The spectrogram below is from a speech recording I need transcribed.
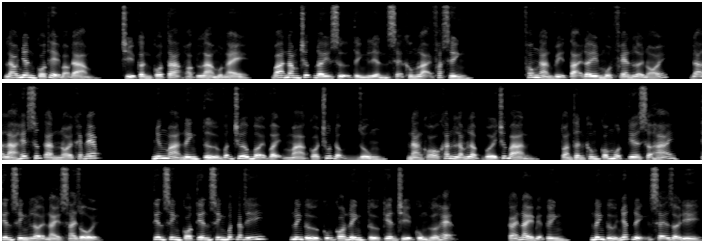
Lão nhân có thể bảo đảm, chỉ cần có ta hoặc là một ngày, ba năm trước đây sự tình liền sẽ không lại phát sinh. Phong ngàn vị tại đây một phen lời nói, đã là hết sức ăn nói khép nép. Nhưng mà Ninh Tử vẫn chưa bởi vậy mà có chút động dung, nàng khó khăn lắm lập với trước bàn, toàn thân không có một tia sợ hãi, tiên sinh lời này sai rồi. Tiên sinh có tiên sinh bất đắc dĩ, ninh tử cũng có ninh tử kiên trì cùng hứa hẹn. Cái này biện kinh, ninh tử nhất định sẽ rời đi,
